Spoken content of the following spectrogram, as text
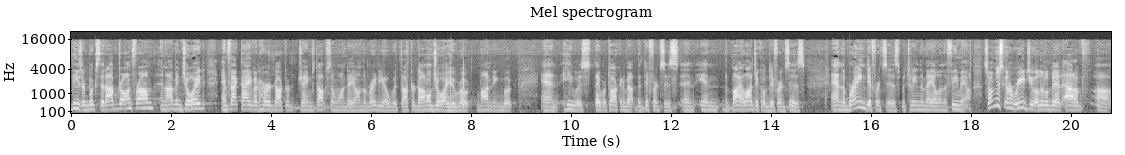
these are books that I've drawn from and I've enjoyed. In fact, I even heard Dr. James Dobson one day on the radio with Dr. Donald Joy, who wrote Bonding book, and he was they were talking about the differences in, in the biological differences and the brain differences between the male and the female. So I'm just going to read you a little bit out of uh,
